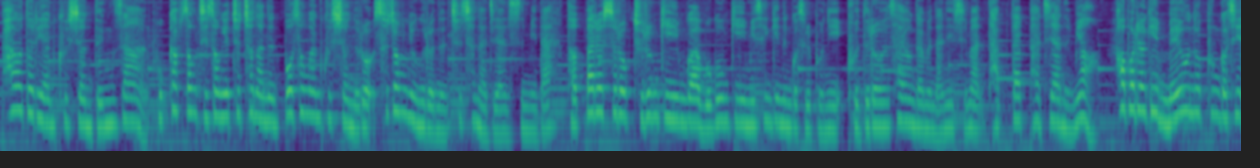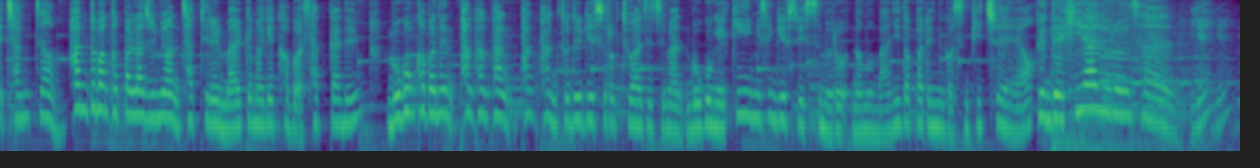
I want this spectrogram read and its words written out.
powdery한 쿠션 등장 복합성 지성에 추천하는 뽀송한 쿠션으로 수정용으로는 추천하지 않습니다. 덧바를수록 주름 끼임과 모공 끼임이 생기는 것을 보니 부드러운 사용감은 아니지만 답답하지 않으며 커버력이 매우 높은 것이 장점. 한두 번 덧발라주면 잡티를 말끔하게 커버 쌉가능. 모공 커버는 팡팡 팡 팡팡 두들길수록 좋아지지만 모공에 끼임이 생길 수 있으므로 너무 많이 덧바르는 것은 비추해요 근데 히알루론산 예?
